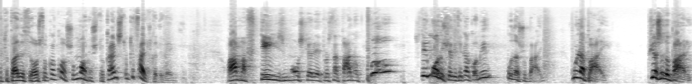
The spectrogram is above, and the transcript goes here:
Να το πάρει ο Θεός στο κακό σου. Μόνος το κάνεις, το κεφάλι σου κατεβαίνει. Άμα φτύνει μόσχελε προς τα πάνω, πω! Στη μούρη σου έρχεται κακομίρι, πού να σου πάει. Πού να πάει. Ποιος θα το πάρει.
